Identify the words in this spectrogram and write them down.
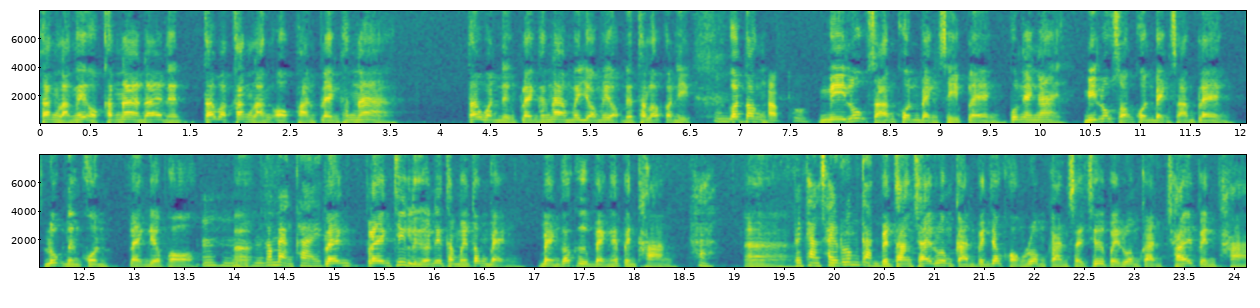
ข้างหลังให้ออกข้างหน้าได้นะถ้าว่าข้างหลังออกผ่านแปลงข้างหน้า ถ้าวันหนึ่งแปลงข้างหน้าไม่ยอมไม่ออกเดี๋ยวทะเลาะกันอีก ก็ต้องครับผม มีลูกสามคนแบ่งสี่แปลง พูดง่าย ๆ มีลูกสองคนแบ่งสามแปลง ลูกหนึ่งคนแปลงเดียวพออือหืออ่ามันต้องแบ่งใครแปลงแปลงที่เหลือนี่ทำไมต้องแบ่ง แบ่งก็คือแบ่งให้เป็นทางค่ะ อ่า เป็นทางใช้ร่วมกัน เป็นทางใช้ร่วมกันเป็นเจ้าของร่วมกันใส่ชื่อไปร่วมกัน ใช้เป็นทาง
